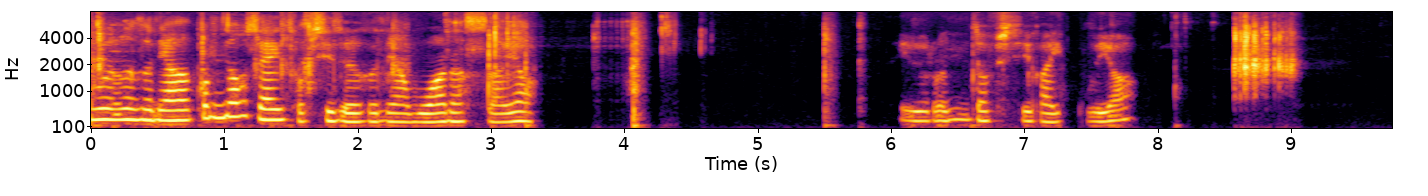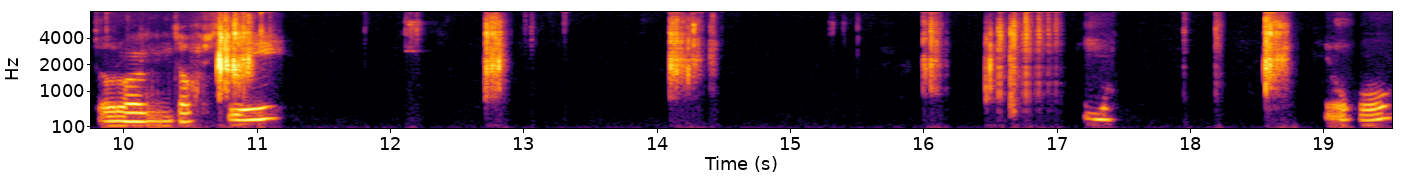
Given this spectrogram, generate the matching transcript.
이거는 그냥 검정색 접시들 그냥 모아놨어요. 이런 접시가 있고요. 이런 접시. 요거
